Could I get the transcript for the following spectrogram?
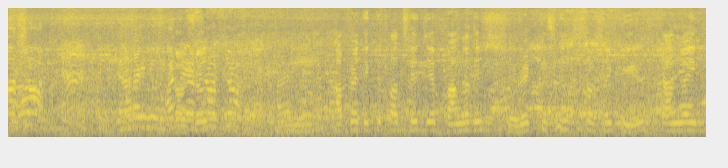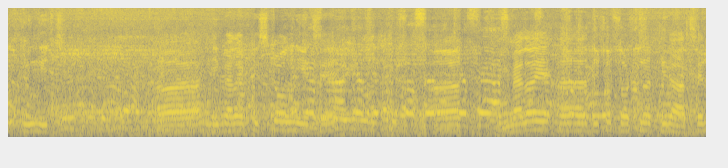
দর্শক উম, আপনারা দেখতে পাচ্ছেন যে বাংলাদেশ রেড ক্রিসেন্ট সোসাইটির টাঙ্গাইল ইউনিট এই মেলায় একটি স্টল নিয়েছে। মেলায় যেসব দর্শনার্থীরা আছেন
